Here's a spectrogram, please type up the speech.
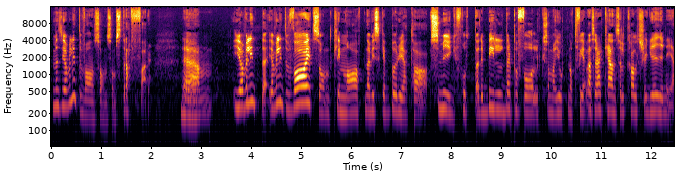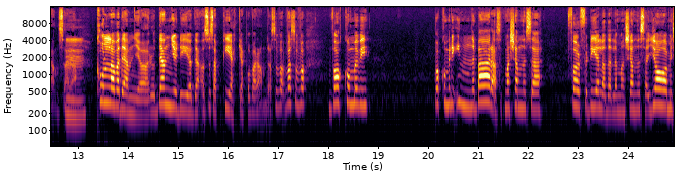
men jag vill inte vara en sån som straffar. Ehm, jag, vill inte, jag vill inte vara i ett sånt klimat när vi ska börja ta smygfotade bilder på folk som har gjort något fel. Alltså det här cancel culture-grejen igen. Så här, Mm. Kolla vad den gör och den gör det och den. Alltså så här, peka på varandra. Så vad, alltså, vad, vad kommer vi... Vad kommer det innebära? Så att man känner sig förfördelad eller man känner sig ja, min,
